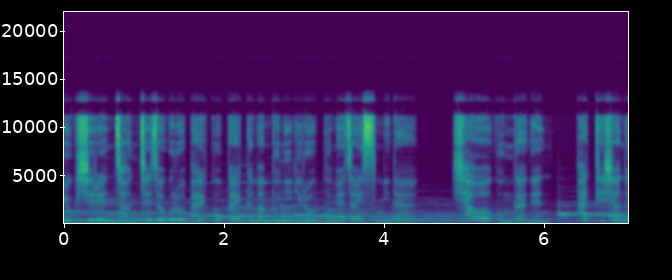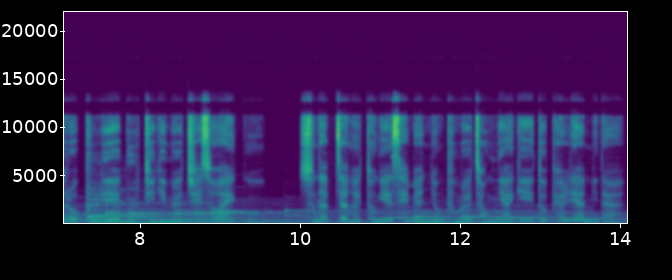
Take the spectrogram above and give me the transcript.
욕실은 전체적으로 밝고 깔끔한 분위기로 꾸며져 있습니다. 샤워 공간은 파티션으로 분리해 물튀김을 최소화했고 수납장을 통해 세면용품을 정리하기에도 편리합니다.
